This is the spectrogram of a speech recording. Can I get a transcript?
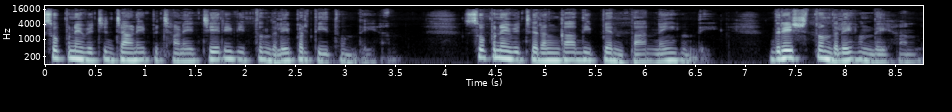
ਸੁਪਨੇ ਵਿੱਚ ਜਾਣੇ ਪਛਾਣੇ ਚਿਹਰੇ ਵੀ ਧੁੰਦਲੇ ਪ੍ਰਤੀਤ ਹੁੰਦੇ ਹਨ। ਸੁਪਨੇ ਵਿੱਚ ਰੰਗਾਂ ਦੀ ਭਿੰਨਤਾ ਨਹੀਂ ਹੁੰਦੀ। ਦ੍ਰਿਸ਼ ਧੁੰਦਲੇ ਹੁੰਦੇ ਹਨ।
